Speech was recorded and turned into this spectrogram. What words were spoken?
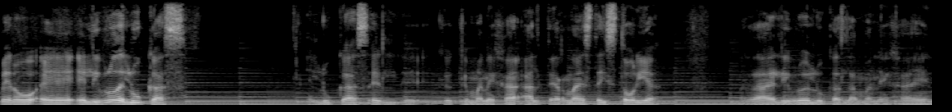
pero eh, el libro de Lucas, el Lucas el, eh, que, maneja, alterna esta historia, ¿verdad? El libro de Lucas la maneja en,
